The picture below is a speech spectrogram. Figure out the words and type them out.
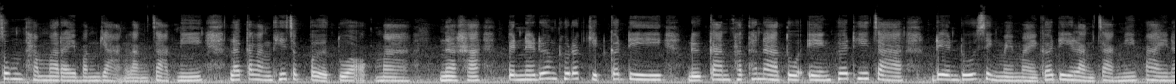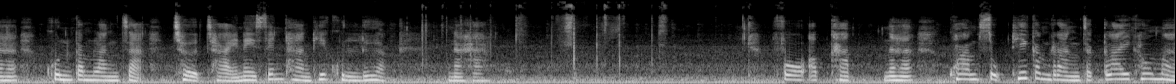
ซุ่มทำอะไรบางอย่างหลังจากนี้ และกำลังที่จะเปิดตัวออกมานะคะ เป็นในเรื่องธุรกิจก็ดี หรือการพัฒนาตัวเองเพื่อที่จะเรียนรู้สิ่งใหม่ ๆ ก็ดีหลังจากนี้ไปนะคะ คุณกำลังจะเฉิดฉายในเส้นทางที่คุณเลือกนะคะ Four of Cup นะคะความสุขที่กำลังจะใกล้เข้ามา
